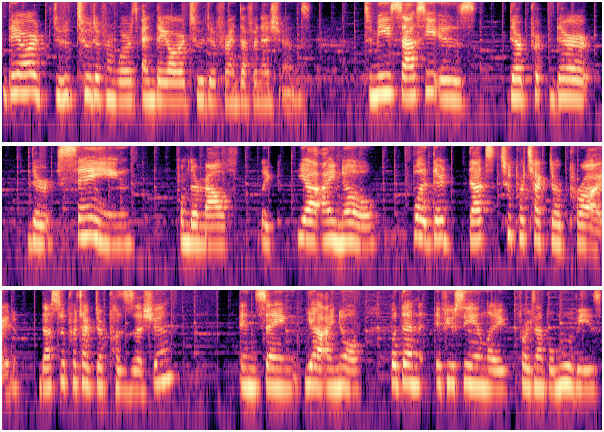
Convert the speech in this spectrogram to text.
they are two, two different words and they are two different definitions to me sassy is they're they're they're saying from their mouth like yeah i know but they're that's to protect their pride. That's to protect their position in saying yeah i know. But then if you see in like for example movies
